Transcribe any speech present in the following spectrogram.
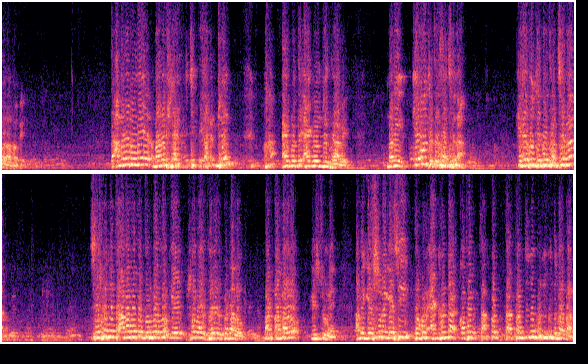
করা হবে। আমাদের রুমে চারজন একজন যেতে হবে। মানে কেউ যেতে চাচ্ছে না। কেউ যেতে চাচ্ছে না। শেষ পর্যন্ত আমার মতো দুর্বল লোকে সবাই ধরে পাঠালো পাঠালো গেস্ট রুমে আমি গেস্ট রুমে গেছি, তখন এক ঘণ্টা কথা কিন্তু ব্যাপার।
